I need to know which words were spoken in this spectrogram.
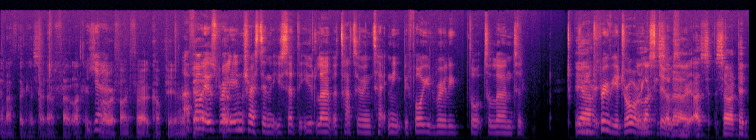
and I think I said I felt like a Yeah. glorified photocopier. a I thought bit, it was really interesting that you said that you'd learnt the tattooing technique before you'd really thought to learn to yeah, I mean, improve your drawing like I skills. said earlier, I s- so I did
